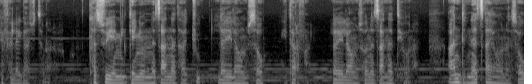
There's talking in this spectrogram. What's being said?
የፈለጋችሁትን አድርጉ። ከሱ የሚገኘውን ነፃነታችሁ ለሌላውም ሰው ይተርፋል። ለሌላውም ሰው ነፃነት ይሆናል። አንድ ነፃ የሆነ ሰው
